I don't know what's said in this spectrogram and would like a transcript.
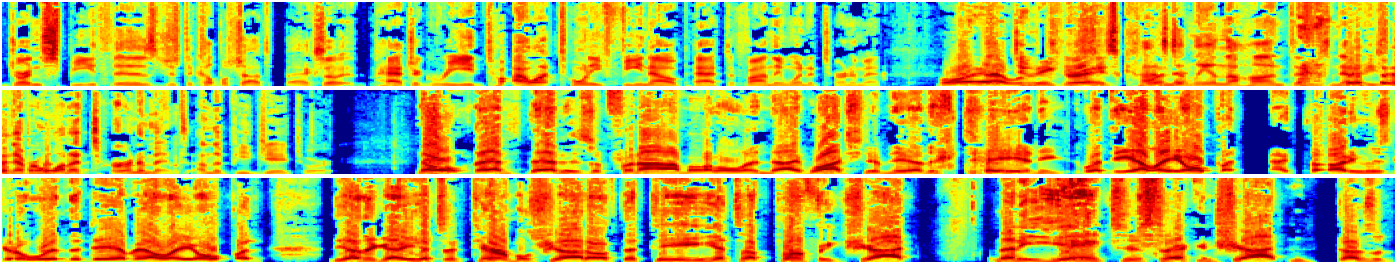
Jordan Spieth is just a couple shots back. So Patrick Reed, I want Tony Finau, Pat, to finally win a tournament. Boy, That- that, would dude, be he's- great. He's constantly in the hunt, and he's never he's never won a tournament on the PGA Tour. No, that that is a phenomenal. And I watched him the other day, and he went the L.A. Open. I thought he was going to win the damn L.A. Open. The other guy hits a terrible shot off the tee. He hits a perfect shot, and then he yanks his second shot and doesn't.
